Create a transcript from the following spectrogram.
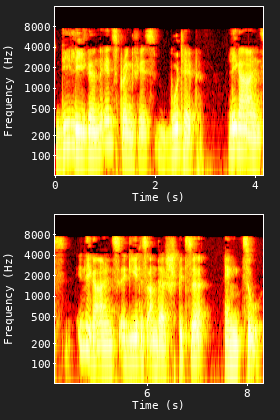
Die liegen in Springfields Bootip. Liga 1. In Liga 1 geht es an der Spitze eng zu.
